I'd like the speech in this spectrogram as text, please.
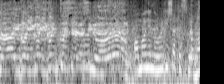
나 이거, 이거, 이거 입고 있어요, 지금. 어머니는 울기 시작했습니다.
